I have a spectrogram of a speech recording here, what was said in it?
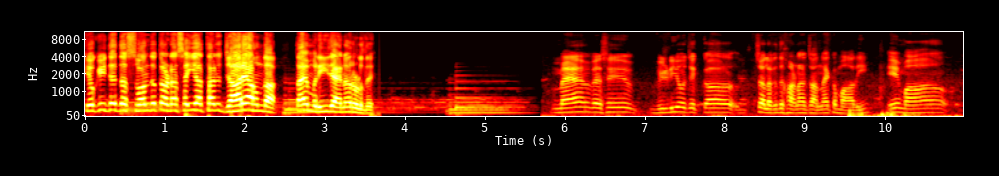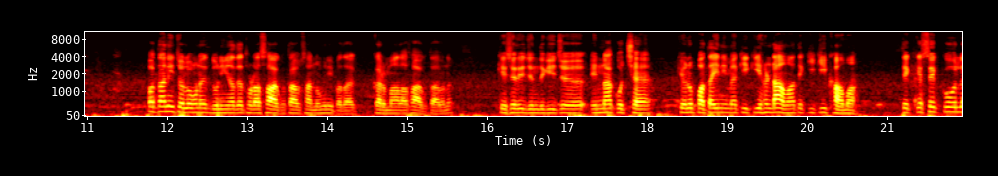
ਕਿਉਂਕਿ ਜੇ ਦਸਵੰਦ ਤੁਹਾਡਾ ਸਹੀ ਹੱਥਾਂ 'ਚ ਜਾ ਰਿਹਾ ਹੁੰਦਾ, ਤਾਂ ਇਹ ਮਰੀਜ਼ ਐ ਨਾ ਰੁਲਦੇ। ਮੈਂ ਵੈਸੇ ਵੀਡੀਓ 'ਚ ਇੱਕ ਝਲਕ ਦਿਖਾਣਾ ਚਾਹੁੰਦਾ ਇੱਕ ਮਾਂ ਦੀ। ਇਹ ਮਾਂ ਪਤਾ ਨਹੀਂ, ਚਲੋ ਹੁਣ ਇਹ ਦੁਨੀਆ ਦਾ ਥੋੜਾ ਹਿਸਾਬ ਕਿਤਾਬ ਸਾਨੂੰ ਵੀ ਨਹੀਂ ਪਤਾ, ਕਰਮਾਂ ਦਾ ਹਿਸਾਬ ਕਿਤਾਬ ਨਾ। ਕਿਸੇ ਦੀ ਜ਼ਿੰਦਗੀ 'ਚ ਇੰਨਾ ਕੁਝ ਹੈ ਕਿ ਉਹਨੂੰ ਪਤਾ ਹੀ ਨਹੀਂ ਮੈਂ ਕੀ ਕੀ ਹੰਡਾਵਾਂ ਤੇ ਕੀ ਕੀ ਖਾਵਾਂ ਤੇ ਕਿਸੇ ਕੋਲ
